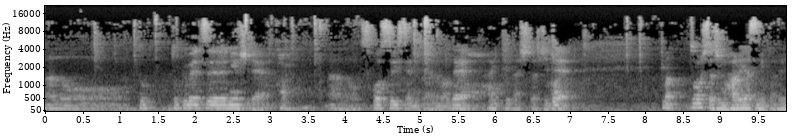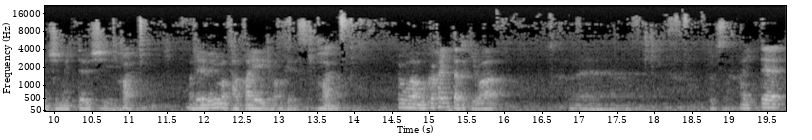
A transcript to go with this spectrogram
あの、と特別入試で、い。はい。あのスポーツ推薦みたいなので入ってた人たちで、はいまあ、その人たちも春休みから練習も行ってるし、はまあレベルも高いわけですよ、い。はでもまあ僕入った時は、えー入って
